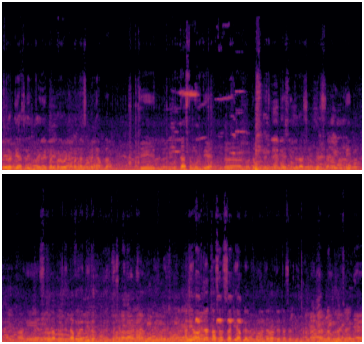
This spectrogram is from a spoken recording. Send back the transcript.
गर्दी असली तर हे पण परवडते. पन्नास रुपयाने आपलं जे बुद्धास्त मूर्ती आहे तर गौतम बुद्धाची मूर्ती आहे तिथं दर्शन वगैरे सर्व होते. आणि सर्व आपल्याला ते दाखवलं तिथं. वगैरे आणि अर्ध्या तासासाठी आपल्याला पूर्ण अर्ध्या तासासाठी चांगला प्रकारचं आहे.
